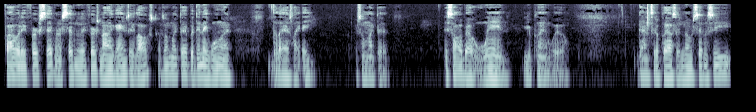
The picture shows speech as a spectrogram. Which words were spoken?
five of their first seven or seven of their first nine games they lost or something like that. But then they won the last like eight or something like that. It's all about when you're playing well. Got into the playoffs as number seven seed.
